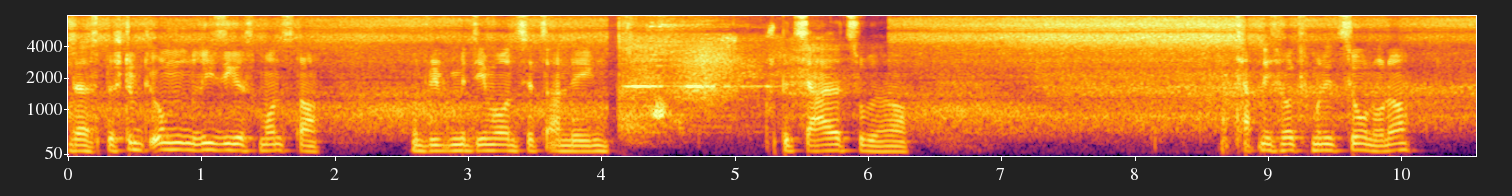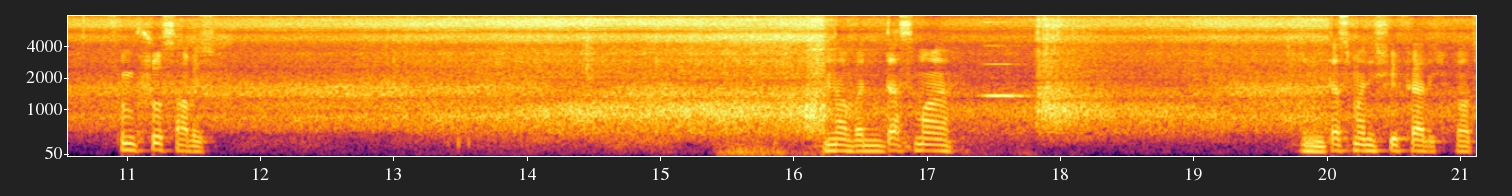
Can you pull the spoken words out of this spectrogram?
Das ist bestimmt irgendein riesiges Monster. Und mit dem wir uns jetzt anlegen. Spezialzubehör. Ich habe nicht wirklich Munition, oder? Fünf Schuss habe ich. Na, wenn das mal. Wenn das mal nicht gefährlich wird.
